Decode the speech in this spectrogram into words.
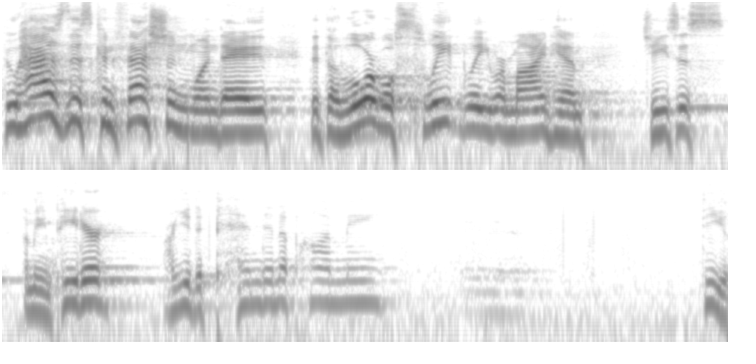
who has this confession one day that the Lord will sweetly remind him Jesus, I mean, Peter, are you dependent upon me? Amen. Do you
